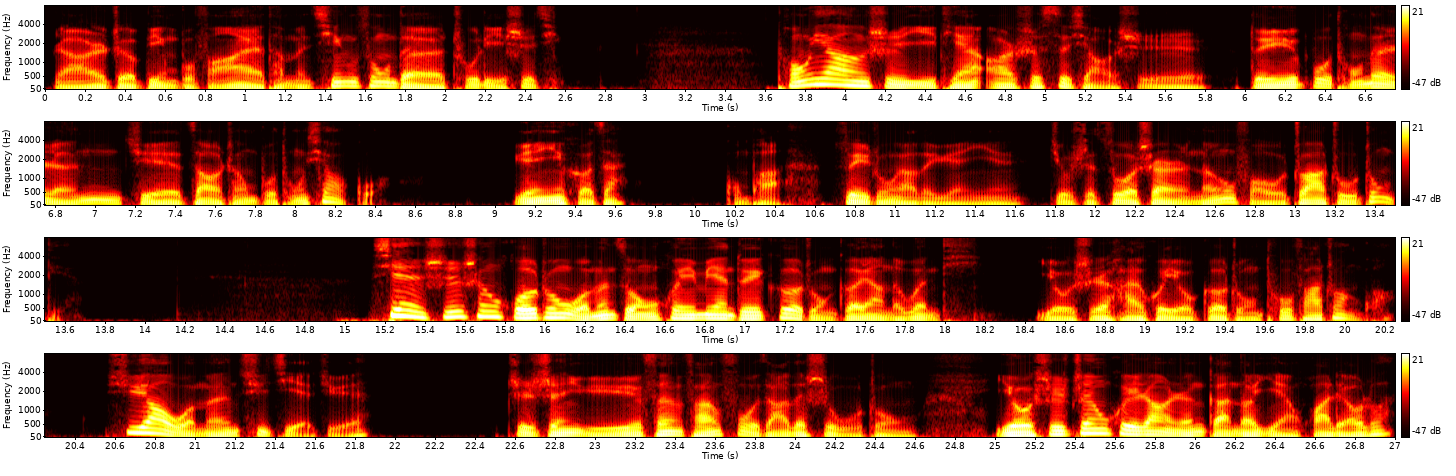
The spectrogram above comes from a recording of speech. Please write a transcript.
然而这并不妨碍他们轻松的处理事情。同样是一天二十四小时，对于不同的人却造成不同效果。原因何在？恐怕最重要的原因就是做事儿能否抓住重点。现实生活中，我们总会面对各种各样的问题，有时还会有各种突发状况需要我们去解决。置身于纷繁复杂的事物中，有时真会让人感到眼花缭乱。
